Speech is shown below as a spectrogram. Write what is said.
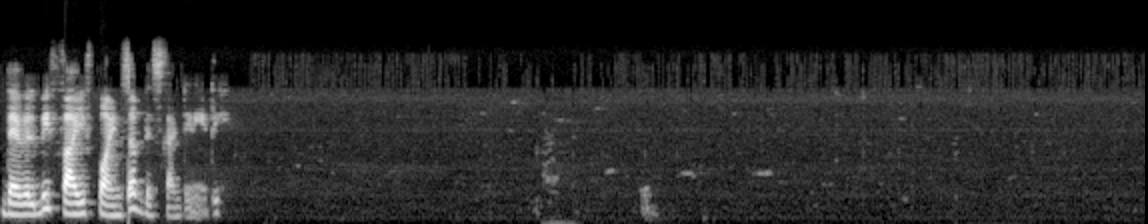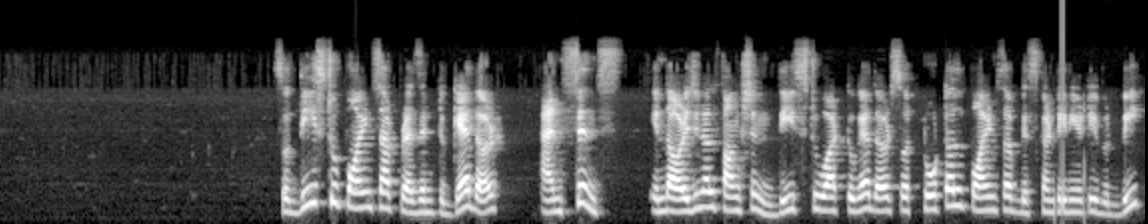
there will be 5 points of discontinuity. So these two points are present together and since in the original function these two are together so total points of discontinuity would be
